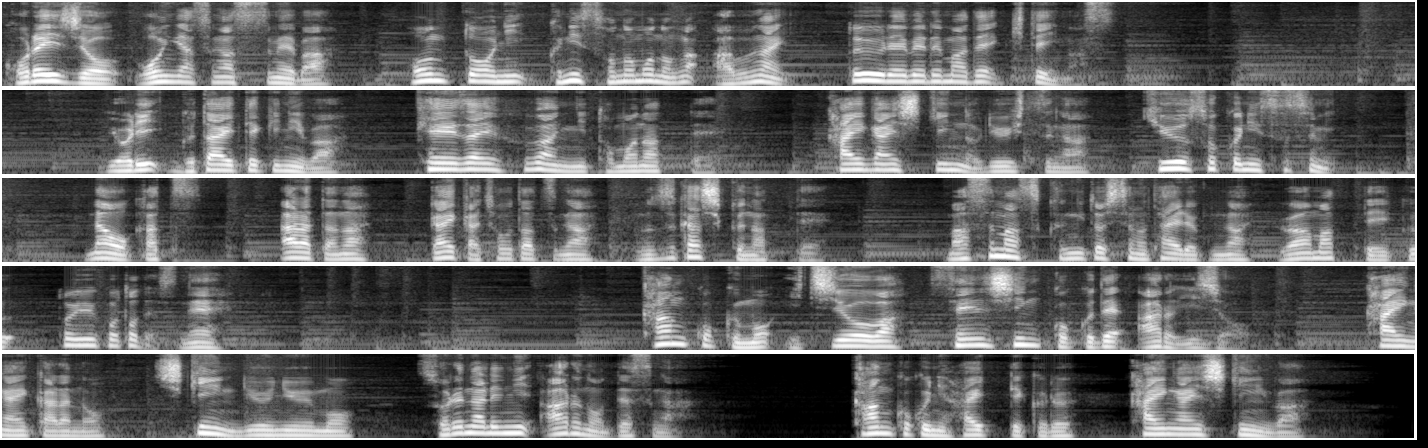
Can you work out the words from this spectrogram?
これ以上ウォン安が進めば本当に国そのものが危ないというレベルまで来ています。より具体的には、経済不安に伴って海外資金の流出が急速に進み、なおかつ新たな外貨調達が難しくなって、ますます国としての体力が弱まっていくということですね。韓国も一応は先進国である以上、海外からの資金流入もそれなりにあるのですが、韓国に入ってくる海外資金は、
